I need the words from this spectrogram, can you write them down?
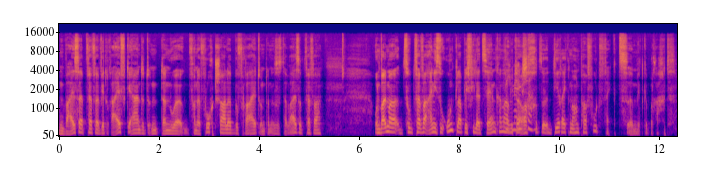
Und weißer Pfeffer wird reif geerntet und dann nur von der Fruchtschale befreit und dann ist es der weiße Pfeffer. Und weil man zu Pfeffer eigentlich so unglaublich viel erzählen kann, habe ich da auch direkt noch ein paar Food Facts äh, mitgebracht.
